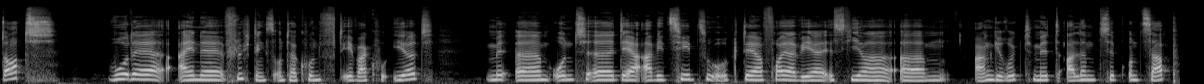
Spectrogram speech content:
Dort wurde eine Flüchtlingsunterkunft evakuiert mit, ähm, und äh, der AWC-Zug der Feuerwehr ist hier ähm, angerückt mit allem Zip und Zap,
